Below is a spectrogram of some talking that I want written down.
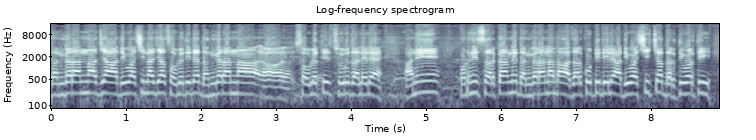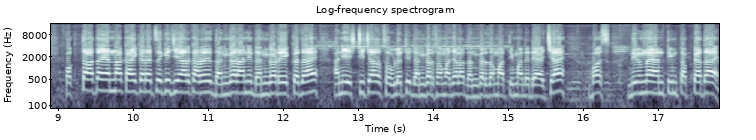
धनगरांना ज्या आदिवासींना ज्या सवलती त्या धनगरांना सवलती सुरू झालेल्या आहे. आणि फडणवीस सरकारने धनगरांना दहा हजार कोटी दिले आदिवासीच्या धर्तीवरती. फक्त आता यांना काय करायचं की जे आर करायचं धनगर आणि धनगर एकच आहे आणि एस टीच्या सवलती धनगर समाजाला धनगर जमातीमध्ये द्यायच्या आहे. बस निर्णय अंतिम टप्प्यात आहे.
